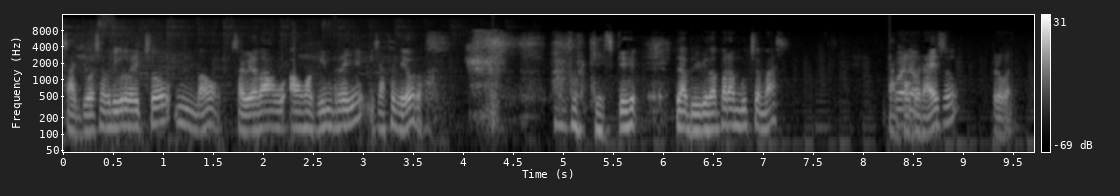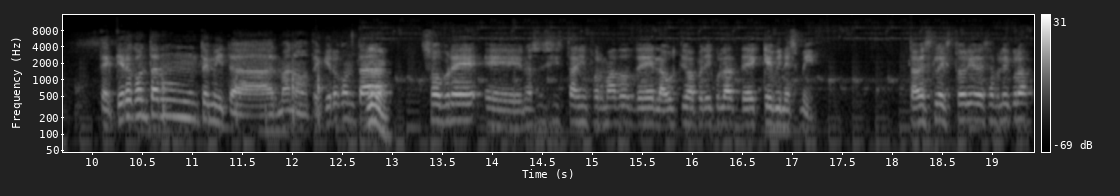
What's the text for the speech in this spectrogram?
O sea, yo esa película hubiera hecho, mm, vamos, se hubiera dado a Joaquín Reyes y se hace de oro. Porque es que la película para mucho más. Tampoco Bueno. era eso, pero bueno. Te quiero contar un temita, hermano. Te quiero contar Dime. sobre, eh, no sé si estás informado de la última película de Kevin Smith. ¿Sabes la historia de esa película?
